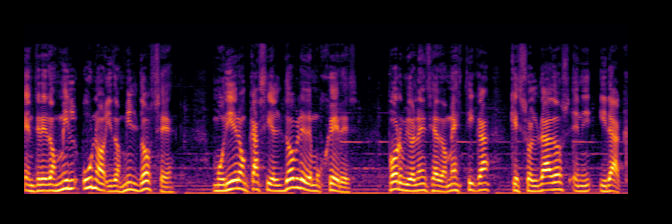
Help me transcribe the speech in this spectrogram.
Entre 2001 y 2012 murieron casi el doble de mujeres por violencia doméstica que soldados en Irak.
